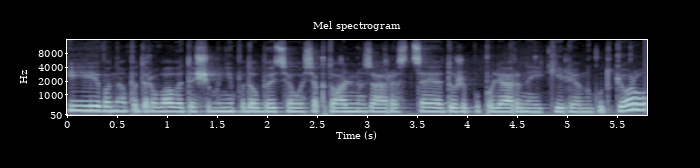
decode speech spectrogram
і вона подарувала те, що мені подобається ось актуально зараз. Це дуже популярний Kilian Good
